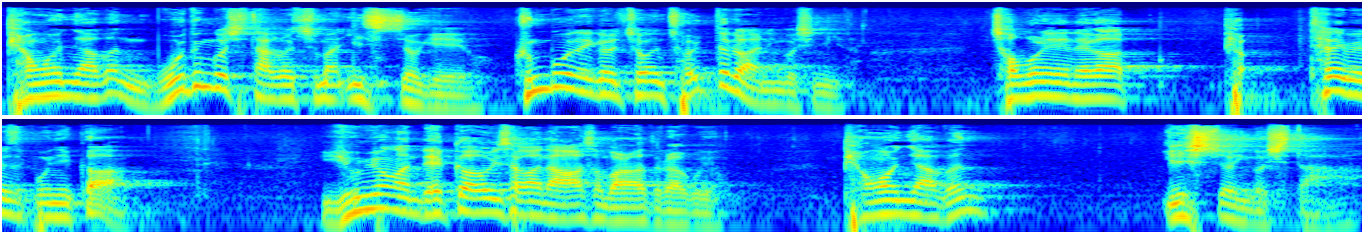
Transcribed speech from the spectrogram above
병원 약은 모든 것이 다 그렇지만 일시적이에요. 근본 해결책은 절대로 아닌 것입니다. 저번에 내가 텔레비에서 보니까 유명한 내과 의사가 나와서 말하더라고요. 병원 약은 일시적인 것이다.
